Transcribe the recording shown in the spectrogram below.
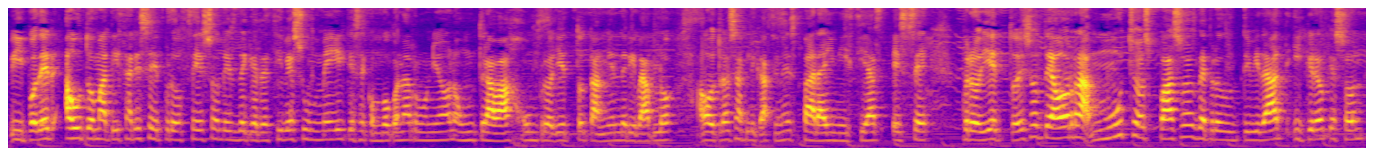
y poder automatizar ese proceso desde que recibes un mail, que se convoca una reunión o un trabajo, un proyecto, también derivarlo a otras aplicaciones para iniciar ese proyecto. Eso te ahorra muchos pasos de productividad y creo que son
